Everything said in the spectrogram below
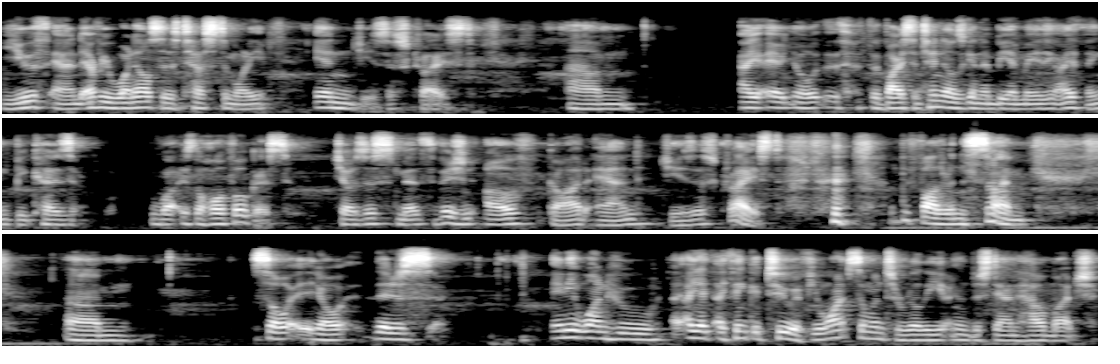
youth and everyone else's testimony in Jesus Christ. Um, I, I, you know the bicentennial is going to be amazing, I think, because what is the whole focus? Joseph Smith's vision of God and Jesus Christ, the Father and the Son. Um, so you know, there's anyone who I, I think too. If you want someone to really understand how much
